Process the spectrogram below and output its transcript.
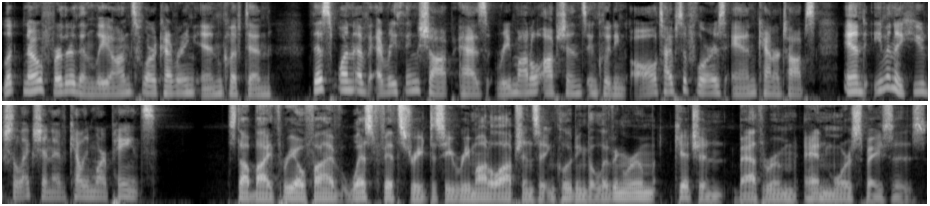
Look no further than Leon's Floor Covering in Clifton. This one of everything shop has remodel options, including all types of floors and countertops, and even a huge selection of Kelly-Moore paints. Stop by 305 West 5th Street to see remodel options, including the living room, kitchen, bathroom, and more spaces.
